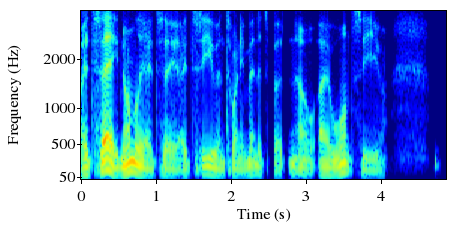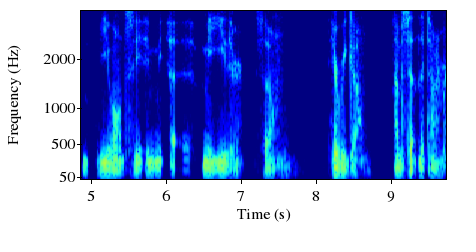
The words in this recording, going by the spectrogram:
I'd say normally I'd say I'd see you in 20 minutes, but no, I won't see you. You won't see me, uh, me either. So here we go. I'm setting the timer.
